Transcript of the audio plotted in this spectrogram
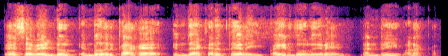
பேச வேண்டும் என்பதற்காக இந்த கருத்துக்களை பகிர்ந்து கொள்கிறேன். நன்றி வணக்கம்.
